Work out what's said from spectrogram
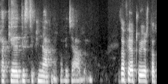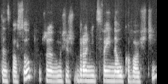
takie dyscyplinarne, powiedziałabym. Zofia, czujesz to w ten sposób, że musisz bronić swojej naukowości?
